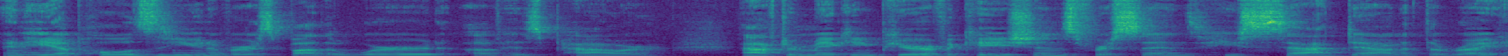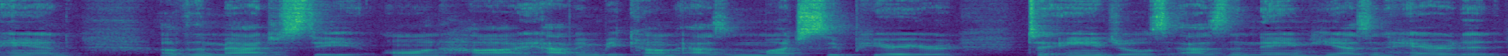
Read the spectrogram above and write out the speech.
And he upholds the universe by the word of his power. After making purifications for sins, he sat down at the right hand of the majesty on high, having become as much superior to angels as the name he has inherited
